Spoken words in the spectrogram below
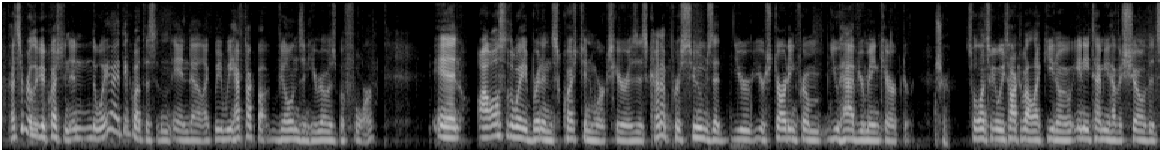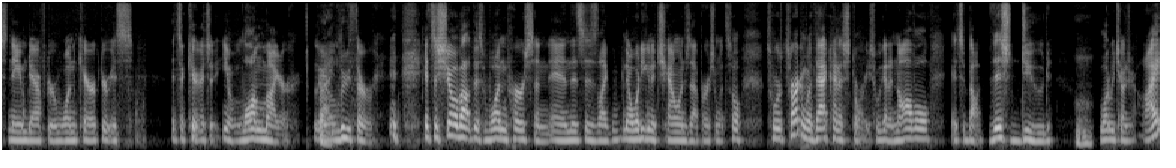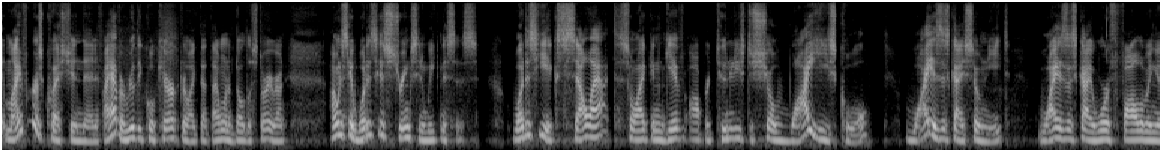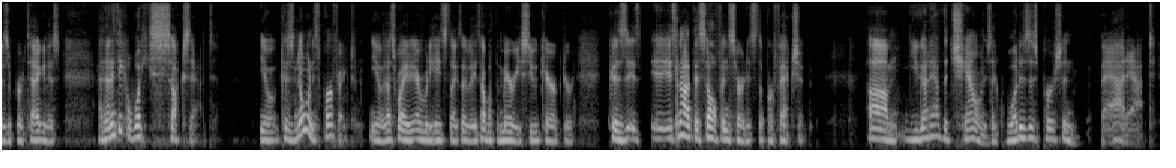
That's a really good question. And the way I think about this, and, and uh, like we, we have talked about villains and heroes before, and also the way Brennan's question works here is is kind of presumes that you're you're starting from you have your main character. Sure. So once again, we talked about like you know anytime you have a show that's named after one character, it's it's a char- it's a, you know Longmire, Right. Luther. it's a show about this one person, and this is like now what are you going to challenge that person with? So so we're starting with that kind of story. So we got a novel. It's about this dude. Mhm. What do we challenge? I my first question then, if I have a really cool character like that, that I want to build a story around. I want to say what is his strengths and weaknesses. What does he excel at? So I can give opportunities to show why he's cool. Why is this guy so neat? Why is this guy worth following as a protagonist? And then I think of what he sucks at. You know, because no one is perfect. You know, that's why everybody hates like they talk about the Mary Sue character because it's it's not the self insert; it's the perfection. Um, you got to have the challenge. Like, what is this person bad at?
